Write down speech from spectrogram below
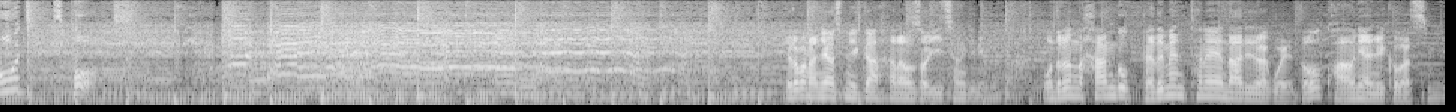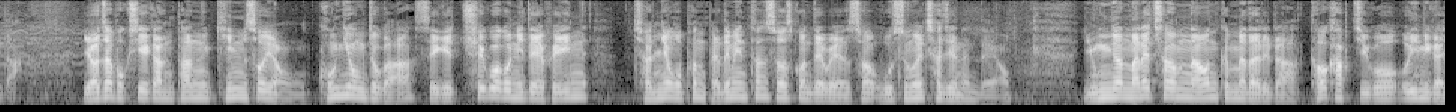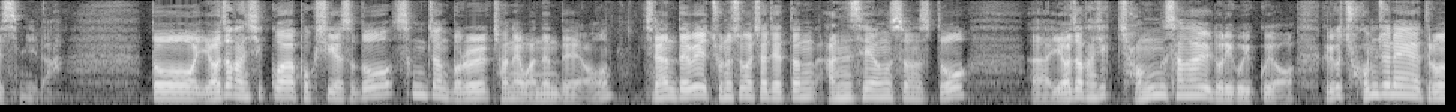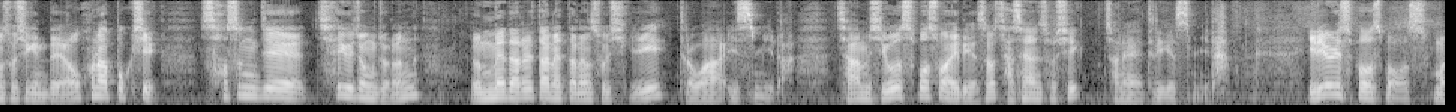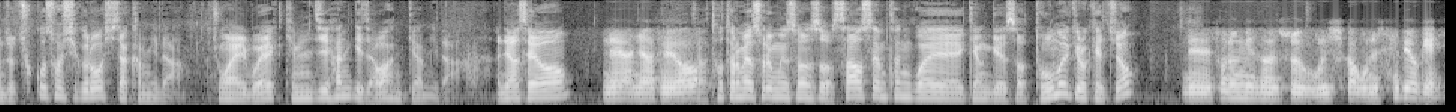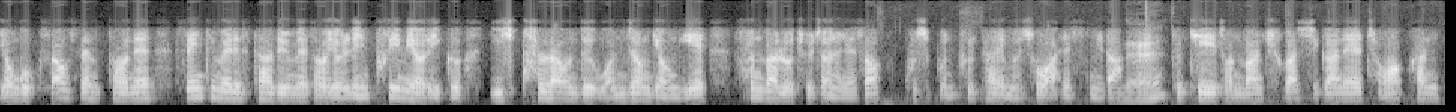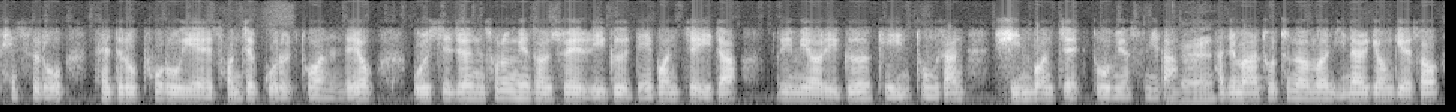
스포츠 스포츠 여러분 안녕하십니까 아나운서 이창진입니다 오늘은 한국 배드민턴의 날이라고 해도 과언이 아닐 것 같습니다 여자 복식의 간판 김소영, 공용조가 세계 최고권위 대회인 전용 오픈 배드민턴 선수권 대회에서 우승을 차지했는데요. 6년 만에 처음 나온 금메달이라 더 값지고 의미가 있습니다. 또 여자 단식과 복식에서도 승전보를 전해왔는데요. 지난 대회 준우승을 차지했던 안세영 선수도 아, 여자 단식 정상을 노리고 있고요. 그리고 조금 전에 들어온 소식인데요. 혼합복식 서승재 최유정조는 은메달을 따냈다는 소식이 들어와 있습니다. 잠시 후 스포츠 와이드에서 자세한 소식 전해드리겠습니다. 일요일 스포츠 버스 먼저 축구 소식으로 시작합니다. 중앙일보의 김지한 기자와 함께합니다. 안녕하세요. 네, 안녕하세요. 자, 토트넘의 손흥민 선수 사우스햄턴과의 경기에서 도움을 기록했죠? 네, 손흥민 선수 우리 시각 오늘 새벽에 영국 사우스햄턴의 세인트 메리 스타디움에서 열린 프리미어리그 28라운드 원정 경기에 선발로 출전을 해서 90분 풀타임을 소화했습니다. 네. 특히 전반 추가 시간에 정확한 패스로 페드로 포로의 선제골을 도왔는데요. 올 시즌 손흥민 선수의 리그 네 번째이자 프리미어리그 개인 통산 50번째 도움이었습니다. 네. 하지만 토트넘은 이날 경기에서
